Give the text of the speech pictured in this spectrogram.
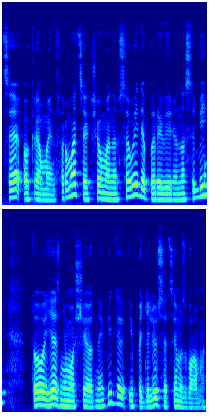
Це окрема інформація. Якщо в мене все вийде, перевірю на собі, то я зніму ще одне відео і поділюся цим з вами.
